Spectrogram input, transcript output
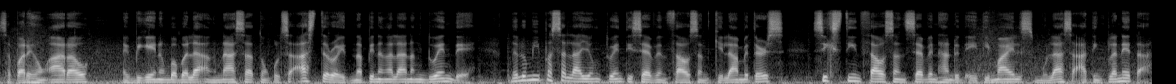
Sa parehong araw, nagbigay ng babala ang NASA tungkol sa asteroid na pinangalan ng Duwende na lumipas sa layong 27,000 kilometers, 16,780 miles mula sa ating planeta.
